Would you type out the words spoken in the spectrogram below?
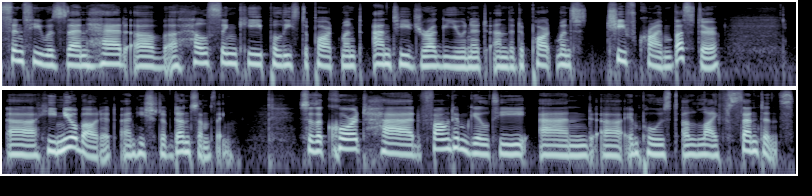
since he was then head of a Helsinki Police Department anti drug unit and the department's chief crime buster, uh, he knew about it and he should have done something. So the court had found him guilty and uh, imposed a life sentence.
